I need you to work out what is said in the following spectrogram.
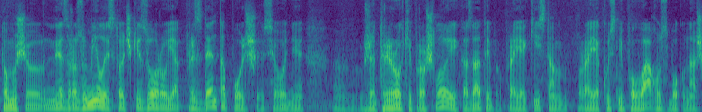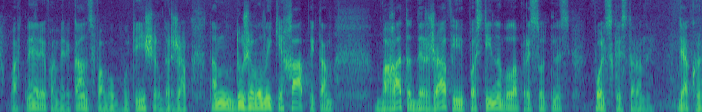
тому що не зрозуміли з точки зору як президента Польщі сьогодні е, вже три роки пройшло, і казати про якісь там про якусь неповагу з боку наших партнерів, американців або будь-інших держав. Там дуже великий хаб, і там багато держав, і постійно була присутність польської сторони. Дякую.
